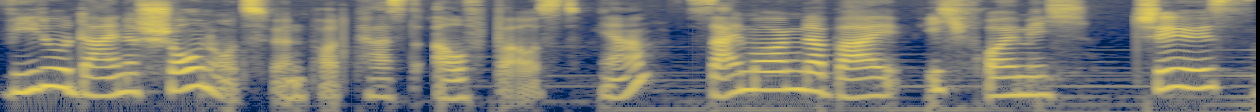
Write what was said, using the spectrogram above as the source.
wie du deine Shownotes für einen Podcast aufbaust. Ja? Sei morgen dabei. Ich freue mich. Tschüss.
